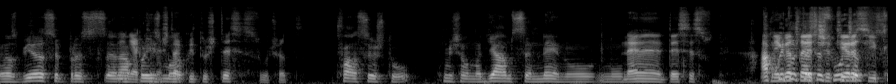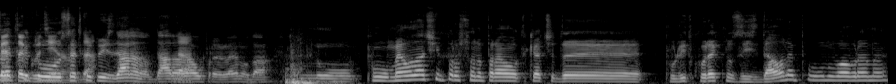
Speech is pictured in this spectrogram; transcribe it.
Разбира се, през И една някакви призма. неща, които ще се случват. Това също. Мисля, надявам се не, но... но... Не, не, не, те се... А, Книгата които ще е се случат 45-та след като, година, След да. като е издадена. Да, да, да, Да. определено, да. Но по умел начин просто е направено така, че да е политкоректно за издаване по това време.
